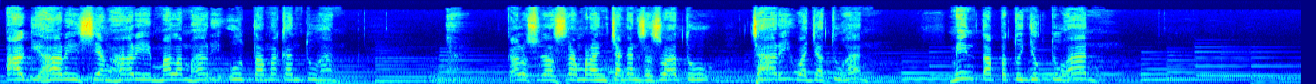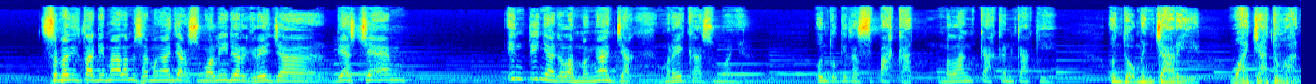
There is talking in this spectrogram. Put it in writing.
Pagi hari, siang hari, malam hari, utamakan Tuhan. Kalau sudah sedang merancangkan sesuatu, cari wajah Tuhan Minta petunjuk Tuhan. Seperti tadi malam saya mengajak semua leader gereja DSCM Intinya adalah mengajak mereka semuanya untuk kita sepakat melangkahkan kaki untuk mencari wajah Tuhan.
